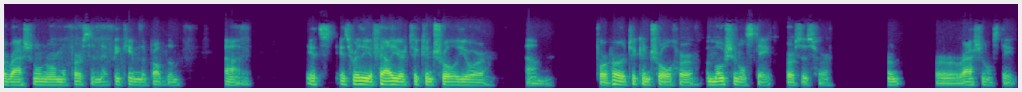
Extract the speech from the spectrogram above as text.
irrational normal person. That became the problem. Uh, it's it's really a failure to control your um, for her to control her emotional state versus her her, her rational state.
